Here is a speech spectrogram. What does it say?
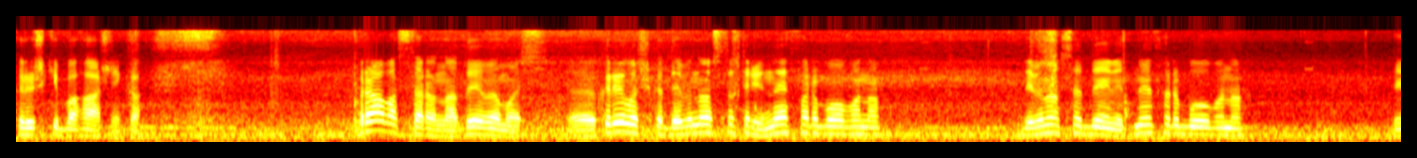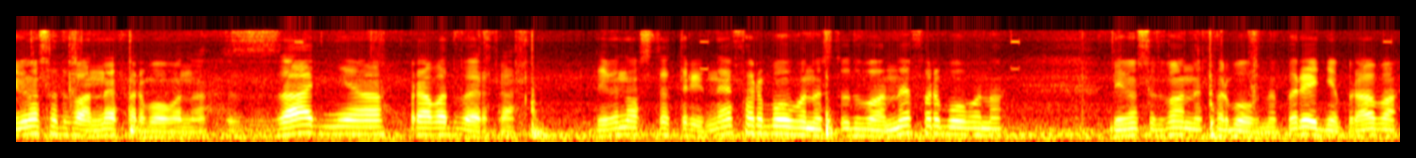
кришки багажника. Права сторона, дивимось. Е, Крилишка 93 не фарбована. 99 не фарбована. 92 не фарбована. Задня права дверка. 93 не фарбована, 102 не фарбована. 92 не фарбована. Передня права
